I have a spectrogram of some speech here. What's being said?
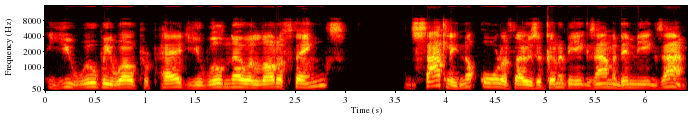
You will be well prepared. You will know a lot of things. And sadly, not all of those are going to be examined in the exam.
